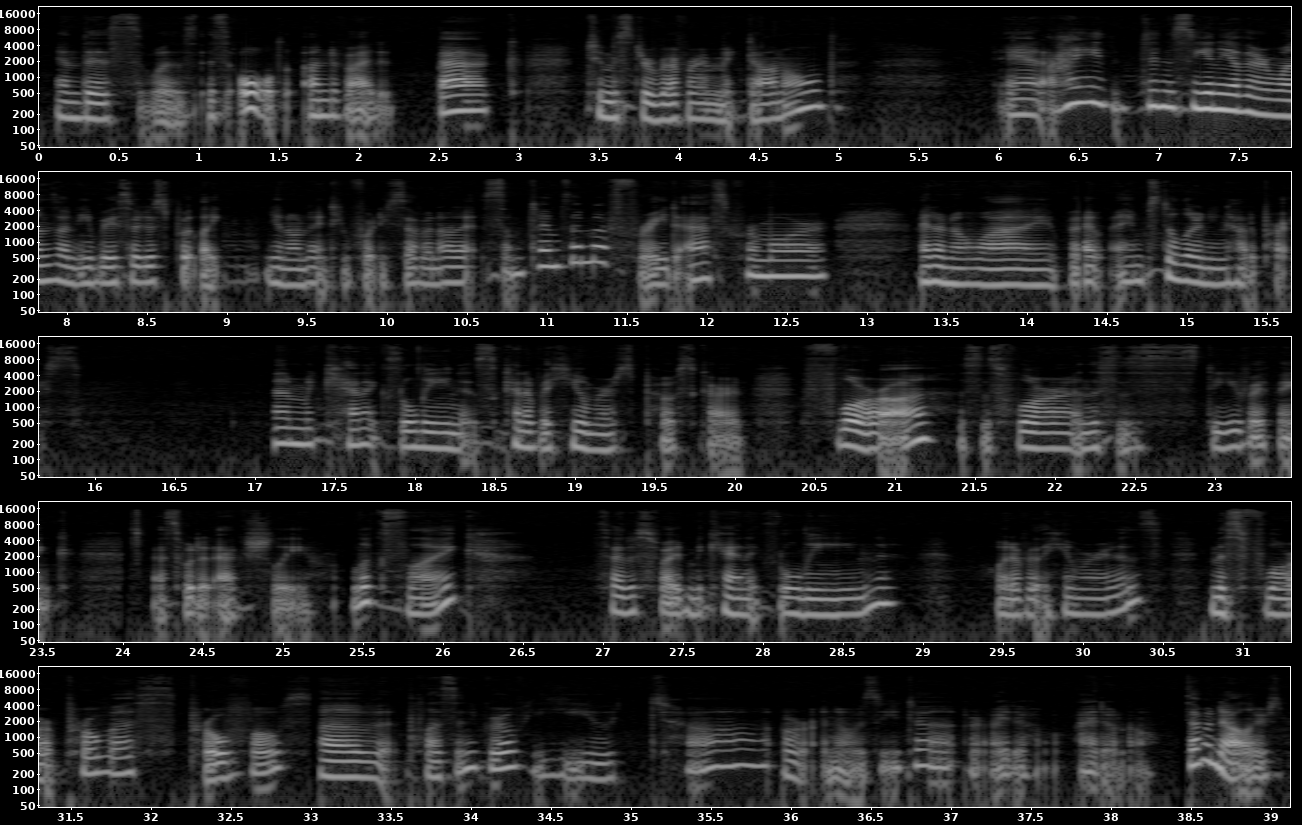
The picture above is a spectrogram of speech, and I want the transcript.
And this was, it's old, undivided back to Mr. Reverend McDonald. And I didn't see any other ones on eBay, so I just put like, you know, 1947 on it. Sometimes I'm afraid to ask for more I don't know why, but I, am still learning how to price. And Mechanics Lean is kind of a humorous postcard. Flora, this is Flora, and this is Steve, I think. That's what it actually looks like. Satisfied Mechanics Lean, whatever the humor is. Miss Flora Provost, Provost of Pleasant Grove, Utah, or no, is it Utah or Idaho? I don't know. Seven dollars.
